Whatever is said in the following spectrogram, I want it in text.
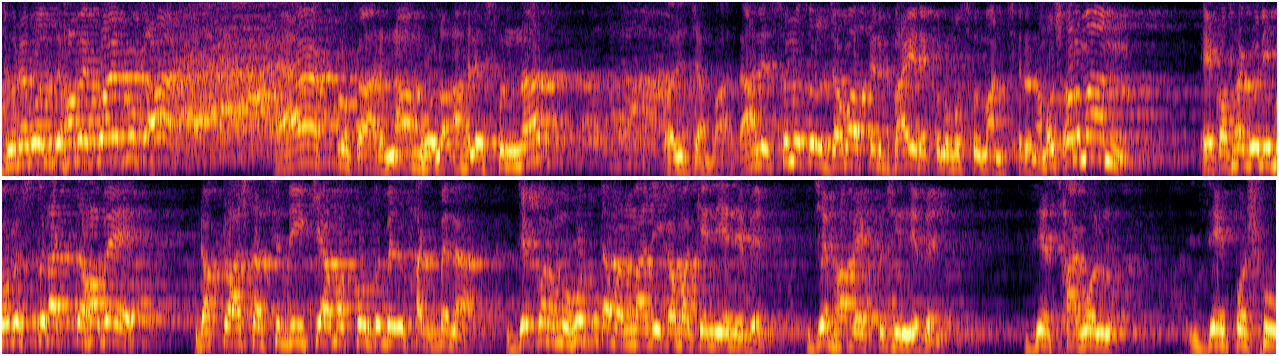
জোরে বলতে হবে কয় প্রকার? এক প্রকার নাম হলো আহলে সুন্নাত জামাত। আহলে সুন্নাতুল জামাতের বাইরে কোনো মুসলমান ছিল না। মুসলমান, এ কথাগুলি মুখস্থ রাখতে হবে। ডক্টর আশরাফ সিদ্দিকী কিয়ামত পর্যন্ত বেঁচে থাকবে না। যে কোনো মুহূর্তে আমার মালিক আমাকে নিয়ে নেবেন, যেভাবে খুশি নেবেন। যে ছাগল, যে পশু,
